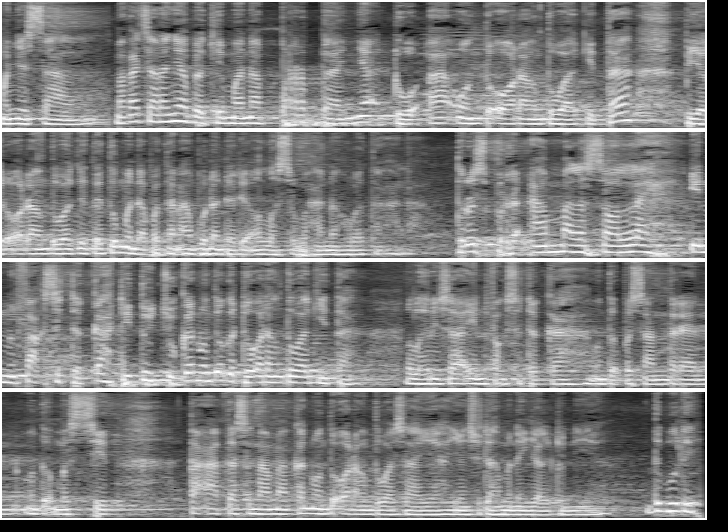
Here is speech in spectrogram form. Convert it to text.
menyesal maka caranya bagaimana perbanyak doa untuk orang tua kita biar orang tua kita itu mendapatkan ampunan dari Allah Subhanahu wa taala terus beramal soleh infak sedekah ditujukan untuk kedua orang tua kita. Allah ini saya infak sedekah untuk pesantren untuk masjid. Tak atas namakan untuk orang tua saya yang sudah meninggal dunia. Itu boleh.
